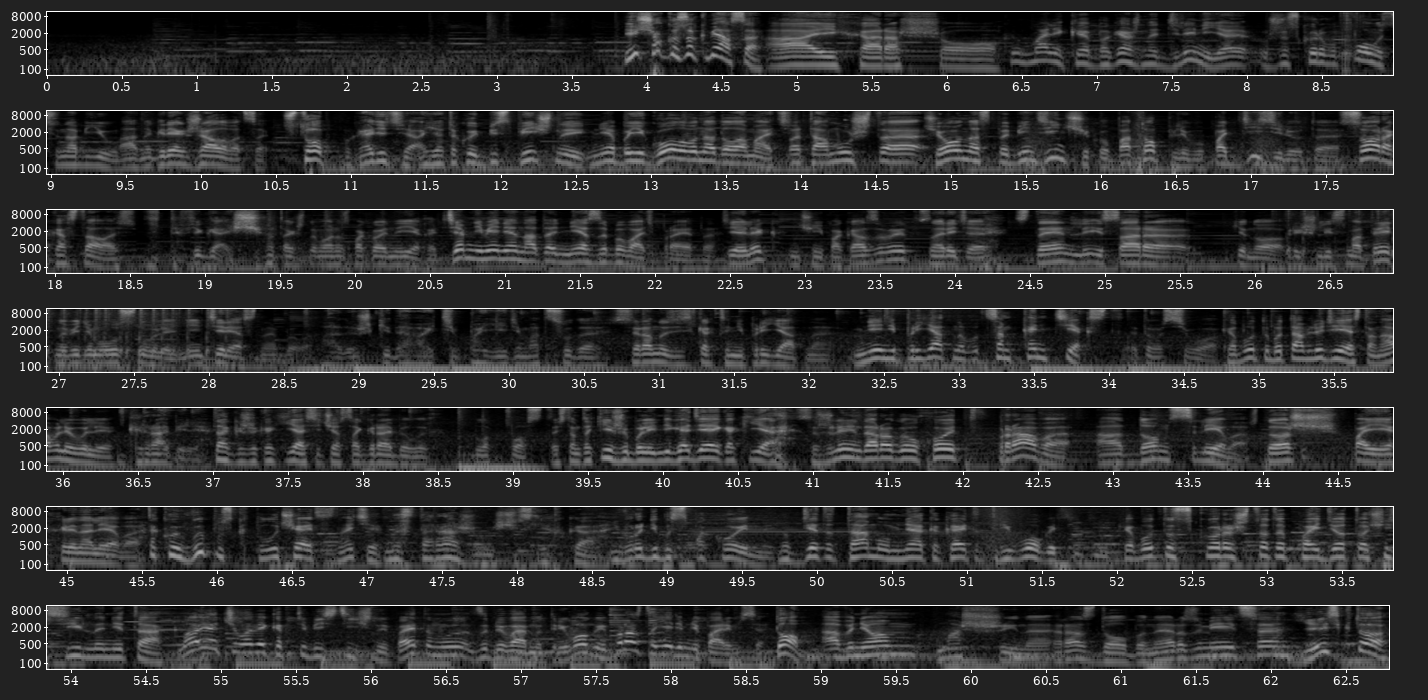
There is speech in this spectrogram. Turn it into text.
Еще кусок мяса! Ай, хорошо. Маленькое багажное отделение, я уже скоро его полностью набью. Ладно, грех жаловаться. Стоп, погодите, а я такой беспечный, мне бы и голову надо ломать. Потому что... Что у нас по бензинчику, по топливу, по дизелю-то? 40 осталось. Дофига еще, так что можно спокойно ехать. Тем не менее, надо не забывать про это. Телек ничего не показывает. Смотрите, Стэнли и Сара кино пришли смотреть, но, видимо, уснули. Неинтересное было. Ладушки, давайте поедем отсюда. Все равно здесь как-то неприятно. Мне неприятно вот сам контекст этого всего. Как будто бы там людей останавливали, грабили. Так же, как я сейчас ограбил их блокпост. То есть там такие же были негодяи, как я. К сожалению, дорога уходит вправо, а дом слева. Что ж, поехали налево. Такой выпуск получается, знаете, настораживающий слегка. И вроде бы спокойный. Но где-то там у меня какая-то тревога сидит. Как будто скоро что-то пойдет очень сильно не так. Но я человек оптимистичный, поэтому забиваем на тревогу и просто едем, не паримся. Дом. А в нем машина. Раздолбанная, разумеется. Есть кто?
